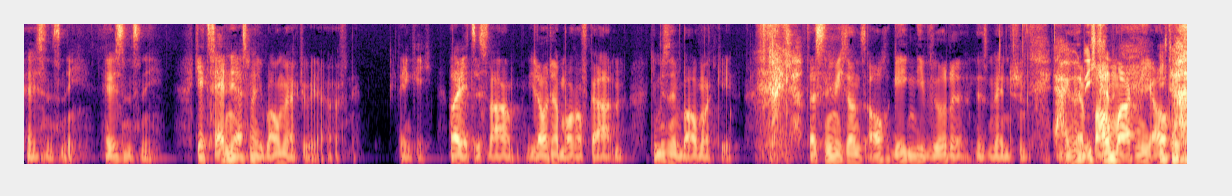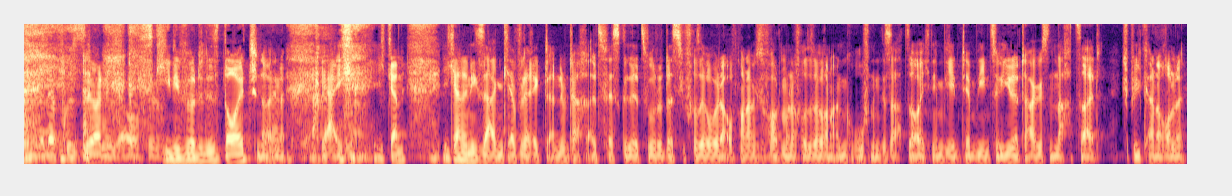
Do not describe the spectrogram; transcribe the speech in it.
wir wissen es nicht. Wir wissen es nicht. Jetzt werden ja erstmal die Baumärkte wieder eröffnet, denke ich. Weil jetzt ist warm. Die Leute haben Bock auf Garten. Die müssen in den Baumarkt gehen. Das ist nämlich sonst auch gegen die Würde des Menschen. Ja, Wenn der ich kann- Baumarkt nicht auf ist wenn der Friseur nicht auf ist. gegen die Würde des Deutschen. Ja, ja. ich, ich, kann, ich kann ja nicht sagen, ich habe direkt an dem Tag, als festgesetzt wurde, dass die Friseure wieder aufmachen, habe ich sofort meine Friseurin angerufen und gesagt, so, ich nehme jeden Termin zu jeder Tages- und Nachtzeit. Spielt keine Rolle.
